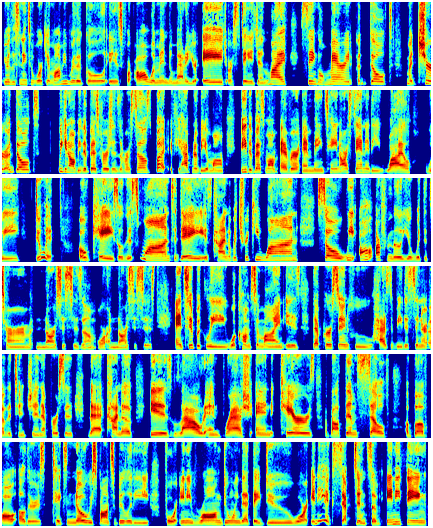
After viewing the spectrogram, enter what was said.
You're listening to Work It Mommy, where the goal is for all women, no matter your age or stage in life, single, married, adult, mature adult, we can all be the best versions of ourselves. But if you happen to be a mom, be the best mom ever and maintain our sanity while we do it. Okay, so this one today is kind of a tricky one. So, we all are familiar with the term narcissism or a narcissist. And typically, what comes to mind is that person who has to be the center of attention, that person that kind of is loud and brash and cares about themselves above all others, takes no responsibility for any wrongdoing that they do or any acceptance of anything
